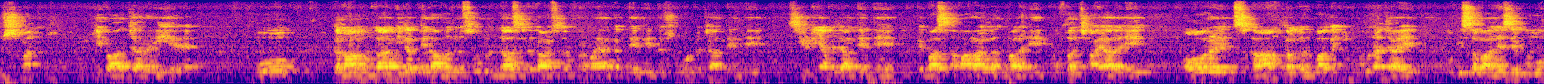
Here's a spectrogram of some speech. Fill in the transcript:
دشمن ان کی بات جا رہی ہے، وہ کلام اللہ کی جب تلاوت رسول اللہ صلی اللہ علیہ وسلم فرمایا کرتے تھے تو شور بجاتے تھے، سیڑھیاں بجاتے تھے کہ بس ہمارا غلبہ رہے، کفر چھایا رہے اور اسلام کا غلبہ کہیں ہو نہ جائے، تو اس حوالے سے وہ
